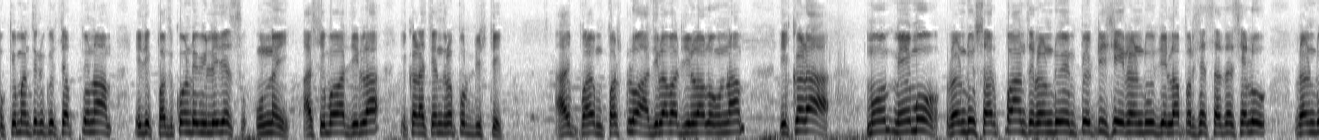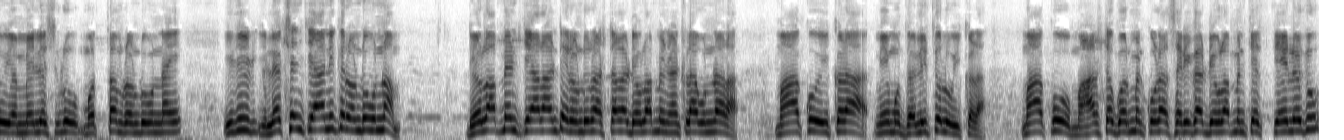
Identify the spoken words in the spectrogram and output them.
ముఖ్యమంత్రికి చెప్తున్నాం. ఇది పదకొండు విలేజెస్ ఉన్నాయి. ఆసిఫాబాద్ జిల్లా ఇక్కడ చంద్రపూర్ డిస్టిక్. అది ఫస్ట్లో ఆదిలాబాద్ జిల్లాలో ఉన్నాం. ఇక్కడ మో- మేము రెండు సర్పంచ్ రెండు ఎంపీటీసీ రెండు జిల్లా పరిషత్ సదస్యులు రెండు ఎమ్మెల్యేస్లు మొత్తం రెండు ఉన్నాయి. ఇది ఎలక్షన్ చేయడానికి రెండు ఉన్నాం. డెవలప్మెంట్ చేయాలంటే రెండు రాష్ట్రాల డెవలప్మెంట్ ఎట్లా ఉండాలా? మాకు ఇక్కడ మేము దళితులు ఇక్కడ. మాకు మహారాష్ట్ర గవర్నమెంట్ కూడా సరిగా డెవలప్మెంట్ చేయలేదు.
